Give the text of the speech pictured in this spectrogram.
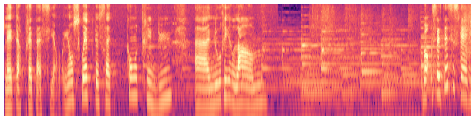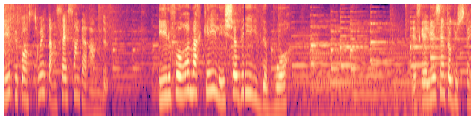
l'interprétation. Et on souhaite que ça contribue à nourrir l'âme. Bon, cet escalier fut construit en 1642. Et il faut remarquer les chevilles de bois. L'escalier Saint-Augustin.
